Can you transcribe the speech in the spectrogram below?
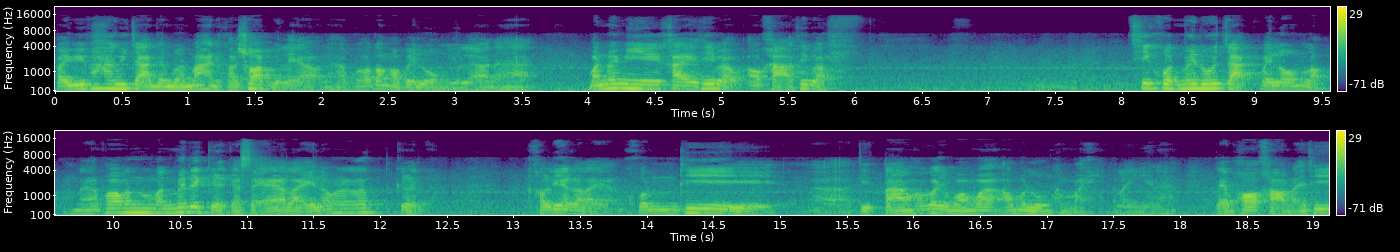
ไปวิพากษ์วิจารณ์จำนวนมากเนี่ยเขาชอบอยู่แล้วนะครับเขาก็ต้องเอาไปลงอยู่แล้วนะฮะมันไม่มีใครที่แบบเอาข่าวที่แบบ ที่คนไม่รู้จักไปลงหรอกนะ เพราะมันมันไม่ได้เกิดกระแสอะไรแล้วมันก็เกิด เขาเรียกอะไรอะคนที่ติดตามเขาก็จะมองว่าเอามาลงทำไมอะไรอย่างเงี้ยนะแต่พอข่าวไหนที่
